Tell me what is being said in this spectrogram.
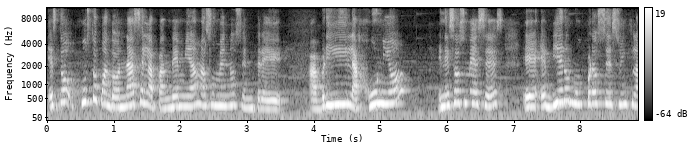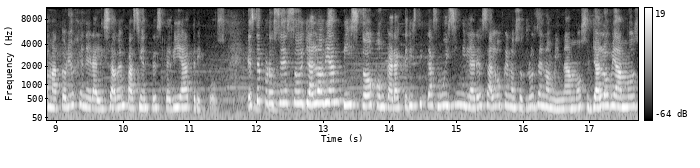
Esto justo cuando nace la pandemia, más o menos entre abril a junio, en esos meses eh, vieron un proceso inflamatorio generalizado en pacientes pediátricos. Este proceso ya lo habían visto con características muy similares a algo que nosotros denominamos, ya lo veamos,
